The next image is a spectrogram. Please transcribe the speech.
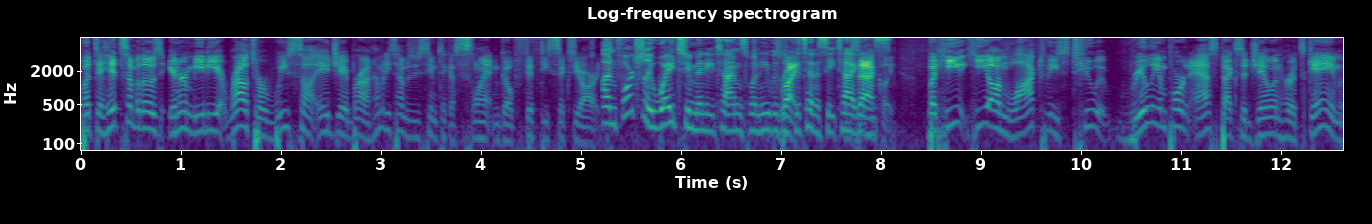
but to hit some of those intermediate routes where we saw AJ Brown. How many times have we seen him take a slant and go 56 yards? Unfortunately, way too many times when he was right. with the Tennessee Titans. Exactly. But he he unlocked these two really important aspects of Jalen Hurts' game.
